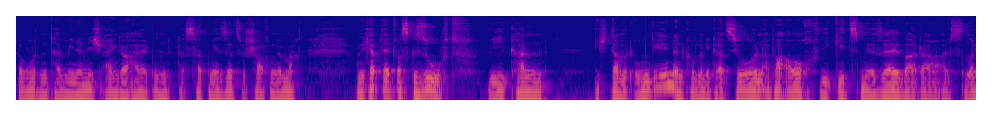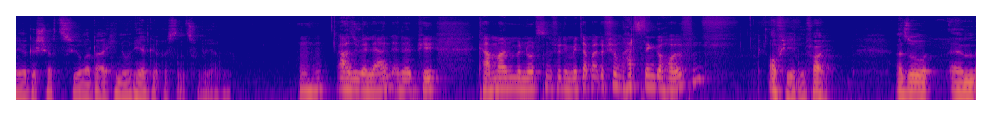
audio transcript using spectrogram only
Da wurden Termine nicht eingehalten. Das hat mir sehr zu schaffen gemacht. Und ich habe da etwas gesucht. Wie kann ich damit umgehen in Kommunikation, aber auch, wie geht es mir selber da als neuer Geschäftsführer da hin und her gerissen zu werden. Mhm. Also wir lernen, NLP kann man benutzen für die Mitarbeiterführung. Hat es denn geholfen? Auf jeden Fall. Also ähm,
